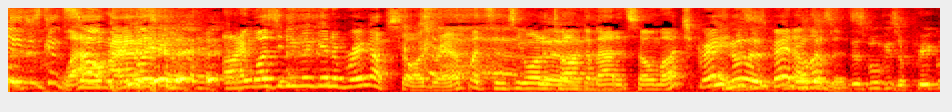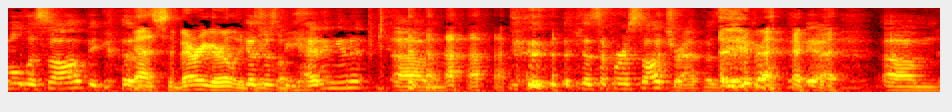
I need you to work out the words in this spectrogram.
he just got Wow, so I, was, I wasn't even going to bring up Saw, Grant, but since you want to Yeah. talk about it so much, great. You know this that- is great. you know I love this, this. this movie's a prequel to Saw because Yes, a very early. because there's prequel. beheading in it. Um, that's the first Saw trap, isn't it? Yeah. Um,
